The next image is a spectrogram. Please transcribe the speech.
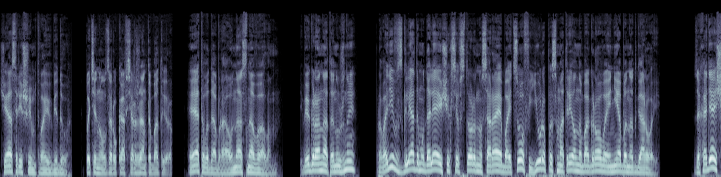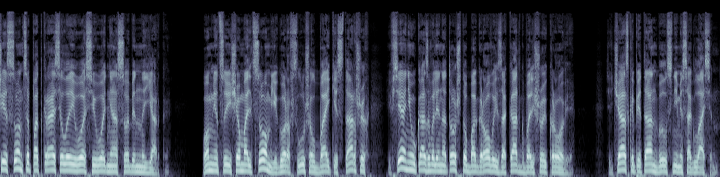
«Сейчас решим твою беду», — потянул за рукав сержанта Батыров. «Этого добра у нас навалом. Тебе гранаты нужны?» Проводив взглядом удаляющихся в сторону сарая бойцов, Юра посмотрел на багровое небо над горой. Заходящее солнце подкрасило его сегодня особенно ярко. Помнится, еще мальцом Егоров слушал байки старших, и все они указывали на то, что багровый закат к большой крови. Сейчас капитан был с ними согласен.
